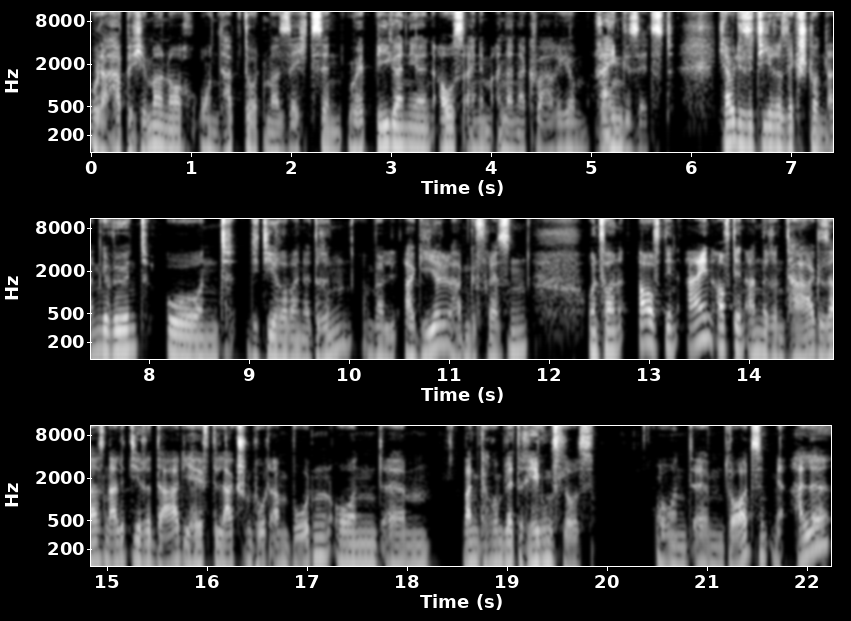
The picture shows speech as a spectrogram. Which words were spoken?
oder habe ich immer noch und habe dort mal 16 Red Bee Garnelen aus einem anderen Aquarium reingesetzt. Ich habe diese Tiere sechs Stunden angewöhnt und die Tiere waren da drin, waren agil, haben gefressen und von auf den einen auf den anderen Tag saßen alle Tiere da, die Hälfte lag schon tot am Boden und ähm, waren komplett regungslos. Und ähm, dort sind mir alle,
